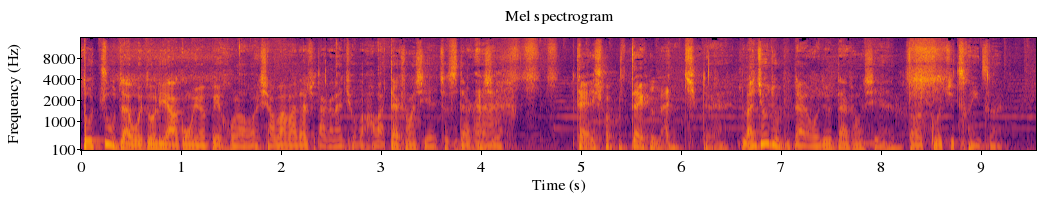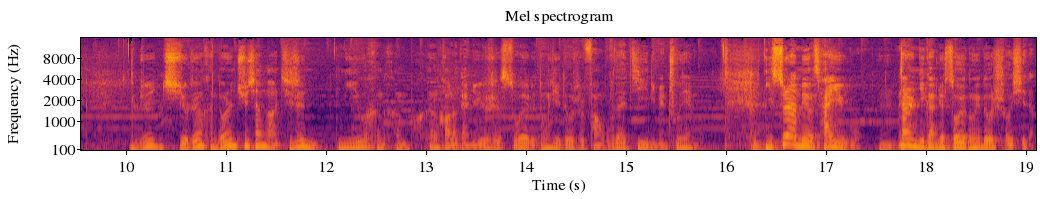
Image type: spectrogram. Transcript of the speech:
都住在维多利亚公园背后了，我想办法再去打个篮球吧，好吧，带双鞋，这次带双鞋，哎 带双带个篮球，对，篮球就不带了，我就带双鞋到过去蹭一蹭，我觉得有的很多人去香港，其实你你有很很很好的感觉，就是所有的东西都是仿佛在记忆里面出现过。你虽然没有参与过，嗯。但是你感觉所有东西都是熟悉的。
